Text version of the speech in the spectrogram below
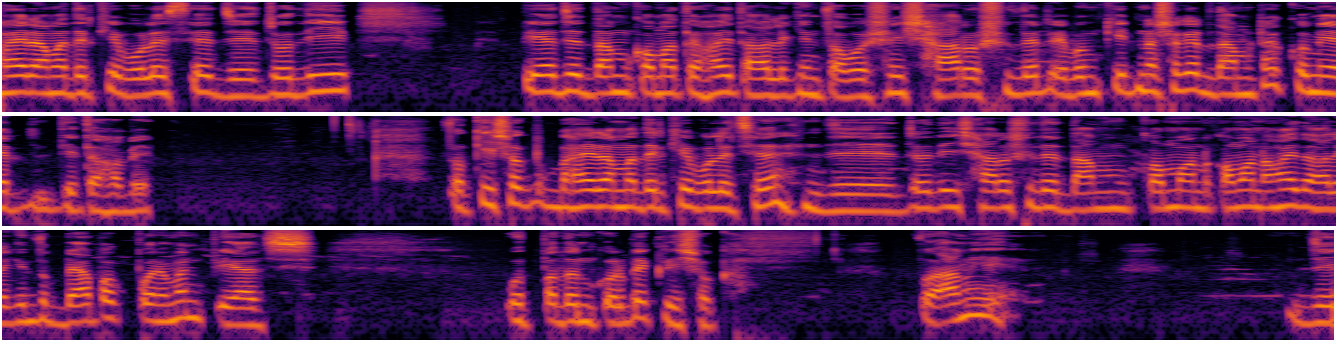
ভাইরা আমাদেরকে বলেছে যে যদি পেঁয়াজের দাম কমাতে হয় তাহলে কিন্তু অবশ্যই সার, ওষুধের এবং কীটনাশকের দামটা কমিয়ে দিতে হবে। তো কৃষক ভাইরা আমাদেরকে বলেছে যে, যদি সার ওষুধের দাম কমানো কমানো হয় তাহলে কিন্তু ব্যাপক পরিমাণ পেঁয়াজ উৎপাদন করবে কৃষক। তো আমি যে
